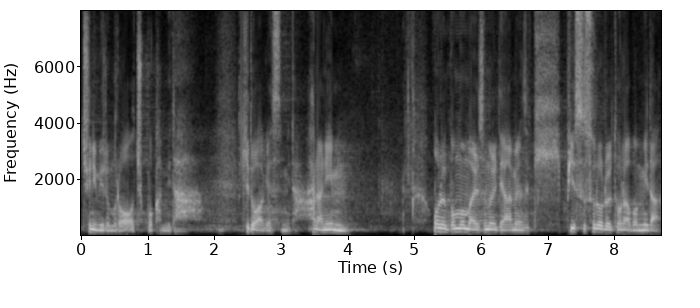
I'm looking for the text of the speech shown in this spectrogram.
주님 이름으로 축복합니다. 기도하겠습니다. 하나님, 오늘 본문 말씀을 대하면서 깊이 스스로를 돌아봅니다.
